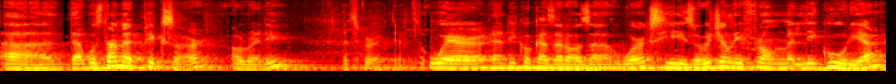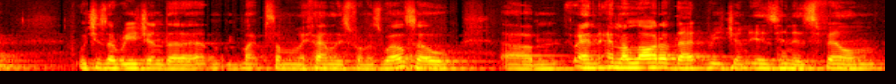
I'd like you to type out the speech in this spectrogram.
uh, that was done at Pixar already That's correct, yeah. where Enrico Casarosa works. He's originally from Liguria, which is a region that uh, my, some of my family is from as well. So, um, and, and a lot of that region is in his film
